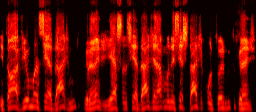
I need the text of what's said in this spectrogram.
Então havia uma ansiedade muito grande e essa ansiedade gerava uma necessidade de controle muito grande.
